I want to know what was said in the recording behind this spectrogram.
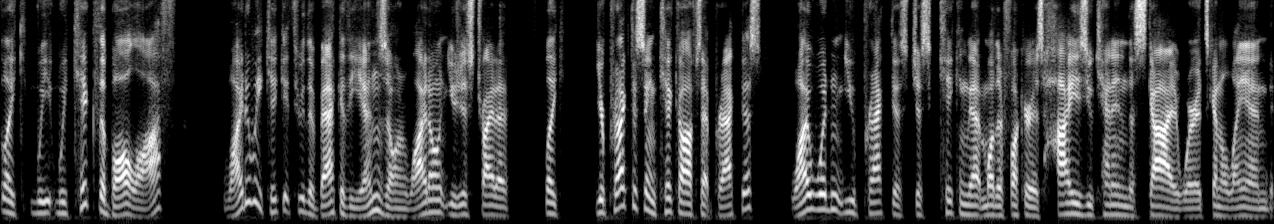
like we we kick the ball off why do we kick it through the back of the end zone why don't you just try to like you're practicing kickoffs at practice why wouldn't you practice just kicking that motherfucker as high as you can in the sky where it's going to land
